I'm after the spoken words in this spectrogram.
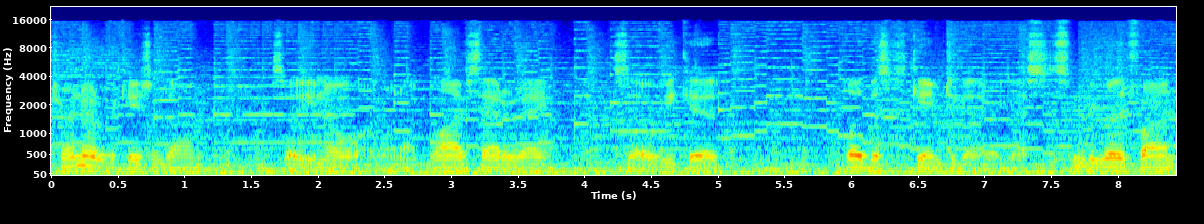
turn notifications on so you know when I'm live Saturday, so we could play this game together, I guess. It's going to be really fun,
